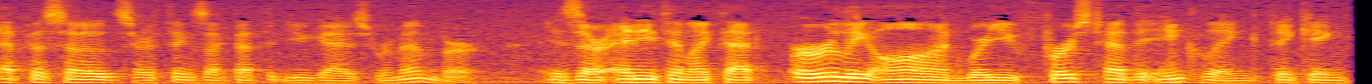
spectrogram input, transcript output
episodes or things like that that you guys remember? Is there anything like that early on where you first had the inkling, thinking,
